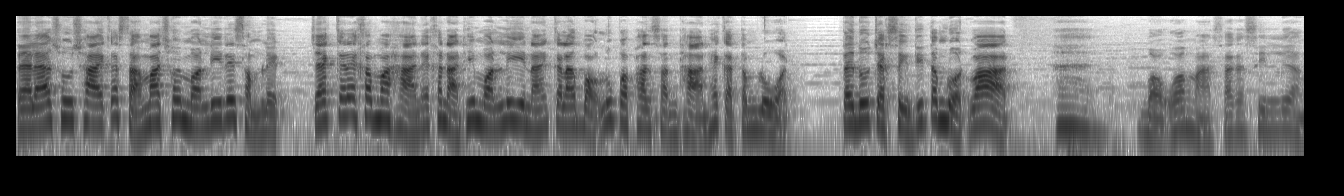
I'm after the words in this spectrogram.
แต่แล้วชูชายก็สามารถช่วยมอลลี่ได้สำเร็จ แจ็คก็ได้เข้ามาหาในขณะที่มอลลี่นั้นกำลังบอกรูปประพันธ์สันฐานให้กับตำรวจ แต่ดูจากสิ่งที่ตำรวจวาดบอกว่าหมาซักก็สิ้นเรื่อง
